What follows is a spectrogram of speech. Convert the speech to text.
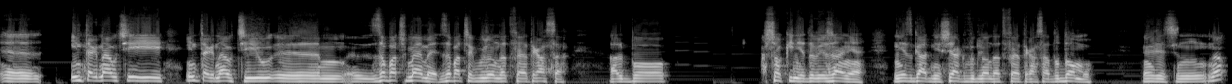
e, internauci, internauci zobacz memy, zobacz jak wygląda twoja trasa. Albo szok i niedowierzanie. Nie zgadniesz, jak wygląda twoja trasa do domu. Wiecie, no,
